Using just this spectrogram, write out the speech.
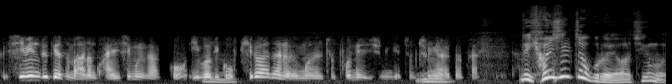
그 시민들께서 많은 관심을 갖고 이 법이 음. 꼭 필요하다는 응원을 좀 보내주시는 게 좀 중요할 것 같습니다. 근데 현실적으로요. 지금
